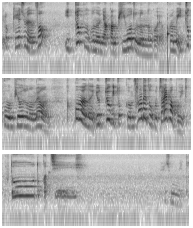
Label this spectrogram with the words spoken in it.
이렇게 해주면서 이쪽 부분은 약간 비워줘 놓는 거예요. 그러면 이쪽 부분 비워줘 놓으면 딱 보면은 이쪽이 조금 상대적으로 짧아 보이죠? 또 똑같이 해줍니다.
